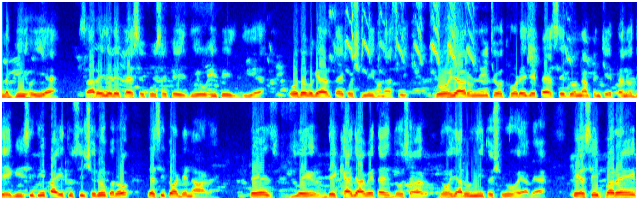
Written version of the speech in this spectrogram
ਲੱਗੀ ਹੋਈ ਹੈ। ਸਾਰੇ ਜਿਹੜੇ ਪੈਸੇ ਪੂਸੇ ਭੇਜਦੀ ਉਹੀ ਭੇਜਦੀ ਹੈ। ਉਹਦੇ ਬਗੈਰ ਤਾਂ ਕੁਝ ਨਹੀਂ ਹੋਣਾ ਸੀ। 2019 ਚ ਉਹ ਥੋੜੇ ਜਿਹੇ ਪੈਸੇ ਦੋਨਾਂ ਪੰਚਾਇਤਾਂ ਨੂੰ ਦੇ ਗਈ ਸੀ ਤੇ ਭਾਈ ਤੁਸੀਂ ਸ਼ੁਰੂ ਕਰੋ ਤੇ ਅਸੀਂ ਤੁਹਾਡੇ ਨਾਲ ਹੈ। ਤੇ ਜੇ ਦੇਖਿਆ ਜਾਵੇ ਤਾਂ ਇਹ ਦੋ ਸਾਲ 2019 ਤੋਂ ਸ਼ੁਰੂ ਹੋਇਆ ਹੋਇਆ ਹੈ ਤੇ ਅਸੀਂ ਪਰ ਇਹ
